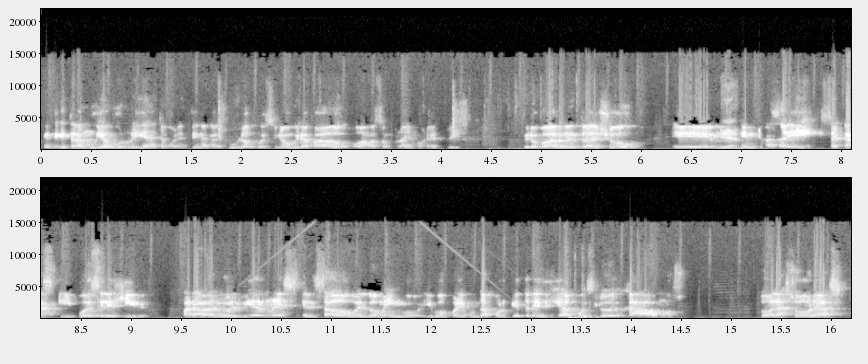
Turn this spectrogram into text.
gente que estará muy aburrida en esta cuarentena, calculo, pues si no hubiera pagado o Amazon Prime o Netflix, pero pagaron entrada al show. Eh, entras ahí, sacás y podés elegir para verlo el viernes, el sábado o el domingo. Y vos por ahí preguntás, ¿por qué tres días? Pues si lo dejábamos todas las horas,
